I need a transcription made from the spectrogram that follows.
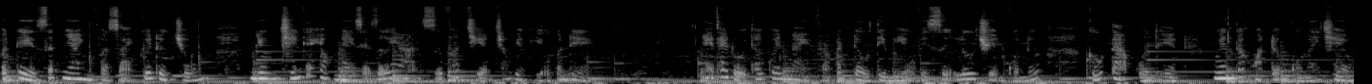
vấn đề rất nhanh và giải quyết được chúng, nhưng chính cách học này sẽ giới hạn sự phát triển trong việc hiểu vấn đề. Hãy thay đổi thói quen này và bắt đầu tìm hiểu về sự lưu chuyển của nước, cấu tạo của thuyền, nguyên tắc hoạt động của mái chèo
